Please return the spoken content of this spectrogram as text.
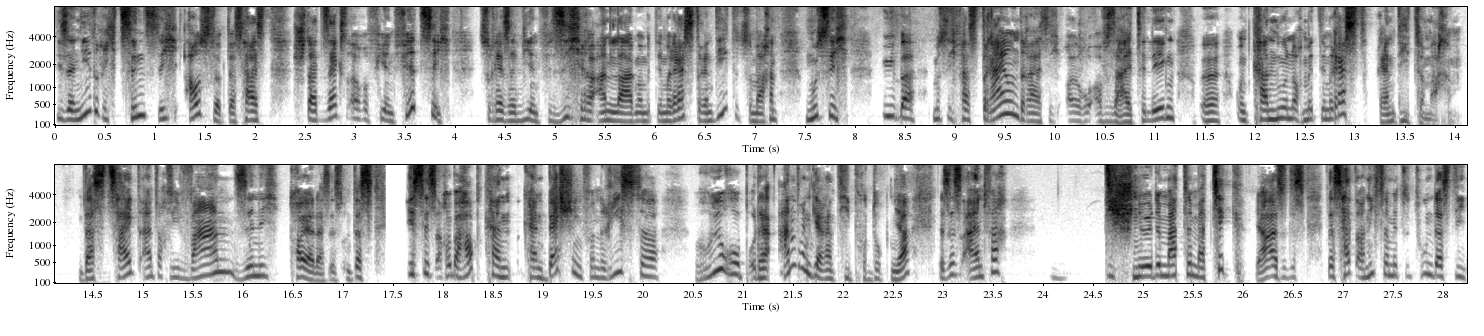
dieser Niedrigzins sich auswirkt. Das heißt, statt 6,44 Euro zu reservieren für sichere Anlagen und mit dem Rest Rendite zu machen, muss ich über, muss ich fast 33 Euro auf Seite legen äh, und kann nur noch mit dem Rest Rendite machen. Das zeigt einfach, wie wahnsinnig teuer das ist. Und das ist jetzt auch überhaupt kein, kein Bashing von Riester, Rürup oder anderen Garantieprodukten, ja. Das ist einfach die schnöde Mathematik. Ja, also das, das hat auch nichts damit zu tun, dass die,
